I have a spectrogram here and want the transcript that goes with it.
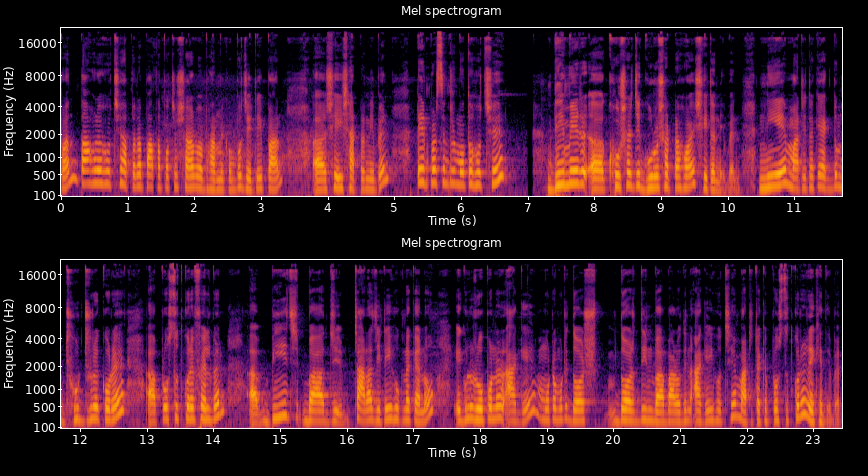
পান, তাহলে হচ্ছে আপনারা পাতা পচা সার বা ভার্মিকম্পোস্ট যেটাই পান সেই সারটা নেবেন। টেন পার্সেন্টের মতো হচ্ছে ডিমের খোসার যে গুঁড়ো সারটা হয় সেটা নেবেন। নিয়ে মাটিটাকে একদম ঝুরঝুরে করে প্রস্তুত করে ফেলবেন। বীজ বা যে, চারা যেটাই হোক না কেন, এগুলো রোপণের আগে মোটামুটি দশ দশ দিন বা বারো দিন আগেই হচ্ছে মাটিটাকে প্রস্তুত করে রেখে দেবেন।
